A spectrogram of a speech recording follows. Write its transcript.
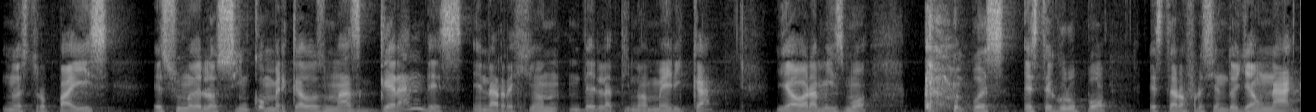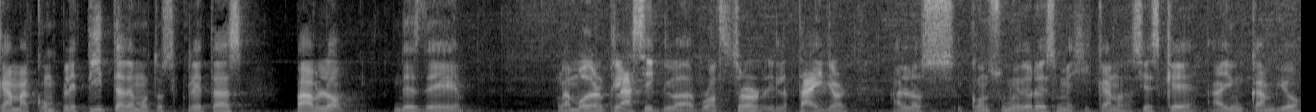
nuestro país es uno de los cinco mercados más grandes en la región de Latinoamérica. Y ahora mismo, pues este grupo estará ofreciendo ya una gama completita de motocicletas, Pablo, desde la Modern Classic, la Roadster y la Tiger a los consumidores mexicanos. Así es que hay un cambio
